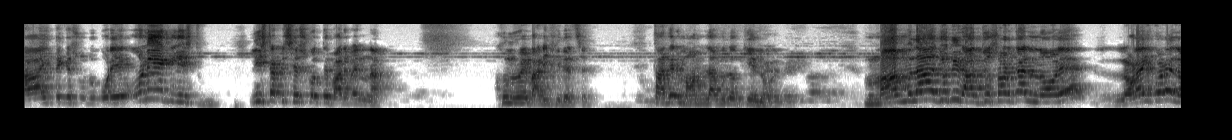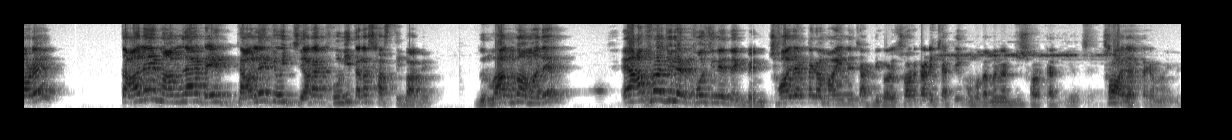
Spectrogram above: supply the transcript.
রায় থেকে শুরু করে অনেক লিস্ট লিস্ট আপনি শেষ করতে পারবেন না। খুন হয়ে বাড়ি ফিরেছে। তাদের মামলাগুলো কে লড়বে? মামলা যদি রাজ্য সরকার লড়ে লড়াই করে, লড়ে, তাহলে মামলা তাহলে ওই যারা খুনি তারা শাস্তি পাবে? দুর্ভাগ্য আমাদের। আফরাজুলের খোঁজ নিয়ে দেখবেন ছ হাজার টাকা মাইনে চাকরি করে, সরকারি চাকরি মমতা ব্যানার্জি সরকার দিয়েছে ছ হাজার টাকা মাইনে।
